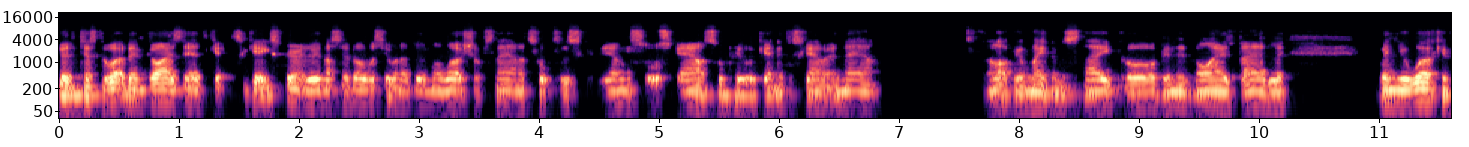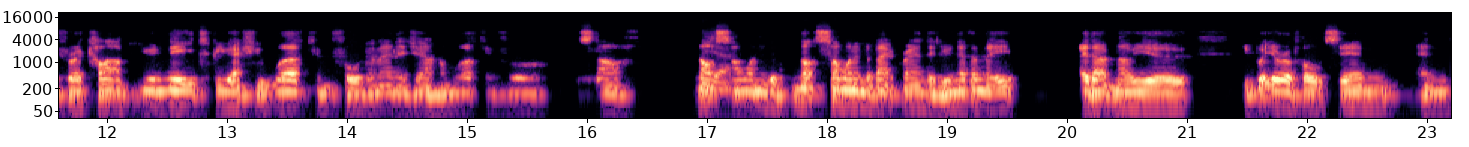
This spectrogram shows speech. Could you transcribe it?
good just to work with them guys there to get to get experience. And I said, obviously, when I do my workshops now, and I talk to the young sort of scouts or people getting into scouting now. A lot of people make the mistake or been advised badly. When you're working for a club, you need to be actually working for the manager and working for the staff, not yeah. someone not someone in the background that you never meet. They don't know you. You put your reports in, and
